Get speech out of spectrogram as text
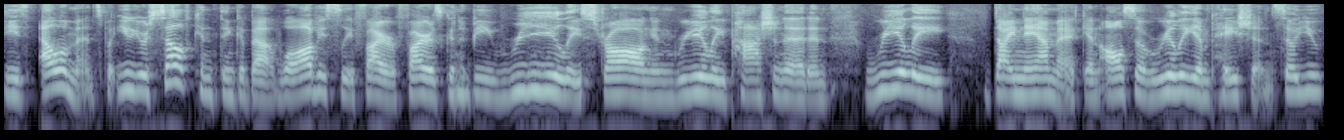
these elements but you yourself can think about well obviously fire fire is going to be really strong and really passionate and really dynamic and also really impatient. So you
